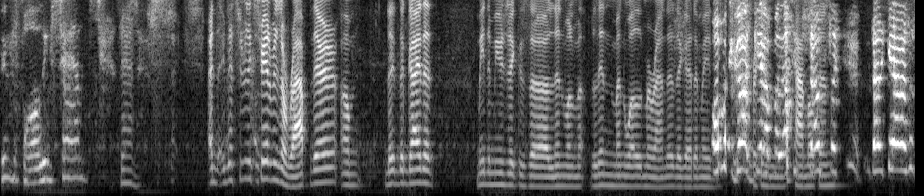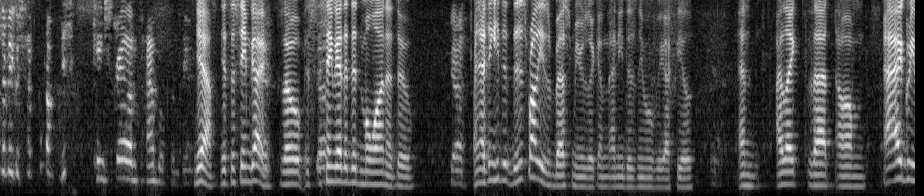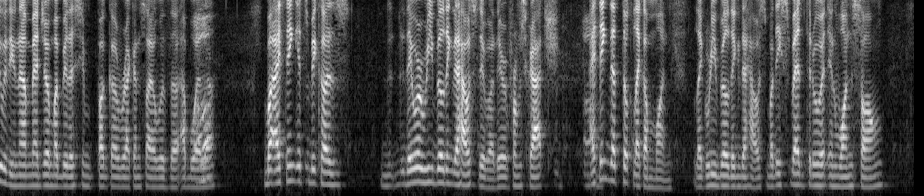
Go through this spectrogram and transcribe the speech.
in the falling sand. sand, Yeah. sand, sand. And that's like straight up is a rap there. Um, the the guy that made the music is uh Lin Lin Manuel Miranda, the guy that made. Oh my God! Kaya pala, it sounds like that. Kaya sasabihin ko, "Sarap, puta, this came straight out of Hamilton, dude. Yeah, it's the same guy. So it's the same guy that did Moana too. Yeah. And I think he did. This is probably his best music in any Disney movie. I feel, and I like that. Um, I agree with you. Na medyo mabilis yung pagka reconcile with the abuela, but I think it's because they were rebuilding the house. Diba? They were from scratch. I think that took like a month, like rebuilding the house, but they sped through it in one song.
